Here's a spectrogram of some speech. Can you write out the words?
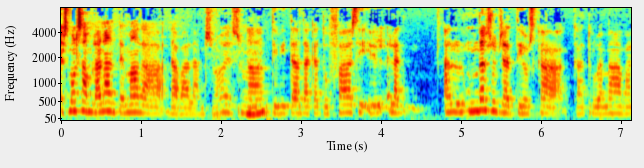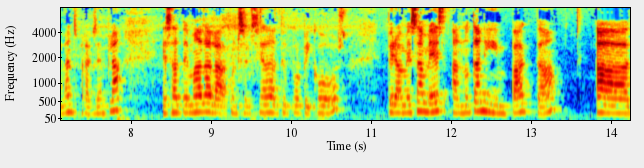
és molt semblant al tema de, de balance, no? És una activitat de que tu fas... I la, el, un dels objectius que, que trobem a Balance, per exemple, és el tema de la consciència del teu propi cos, però a més a més, al no tenir impacte, eh,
